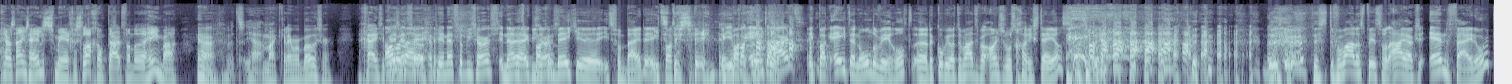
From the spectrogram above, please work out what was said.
je waarschijnlijk een hele smerige slag op taart van de HEMA. ja, Met- ja. maak je alleen maar bozer. Gijs, heb jij, net zo, heb jij net zo bizars? Nou, nou, ik pak een beetje iets van beide. Ik pak, tussenin. Je pak een eten. taart. ik pak eten en onderwereld. Eh, dan kom je automatisch bij Angelos Charisteas. dus, dus de voormalige spits van Ajax en Feyenoord.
